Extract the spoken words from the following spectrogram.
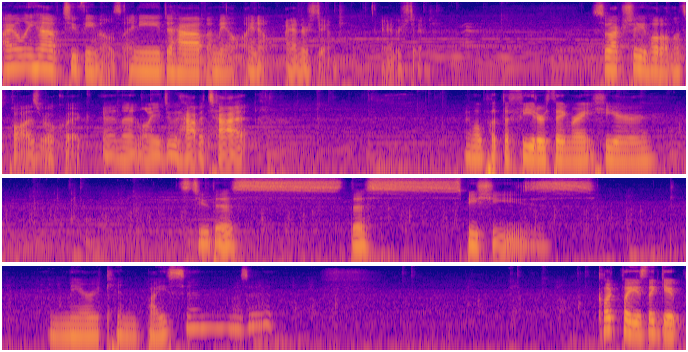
i only have two females i need to have a male i know i understand i understand so actually, hold on, let's pause real quick. And then let me do habitat. And we'll put the feeder thing right here. Let's do this. This species. American bison, was it? Click, please. Thank you.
